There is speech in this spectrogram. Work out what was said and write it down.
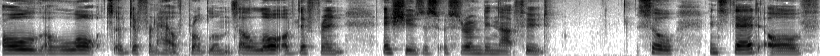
all a lot of different health problems, a lot of different issues surrounding that food. So instead of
